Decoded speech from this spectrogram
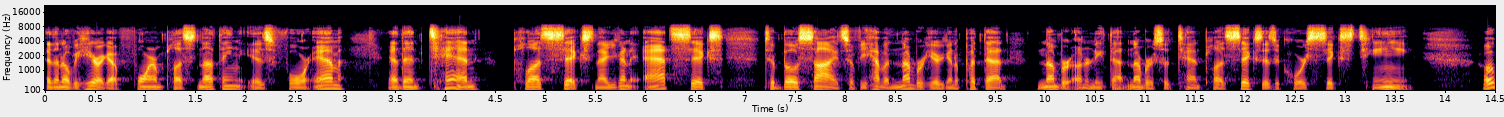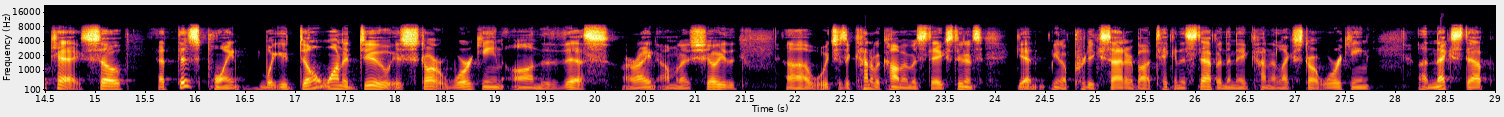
And then over here, I got 4m plus nothing is 4m. And then 10 plus 6. Now, you're going to add 6 to both sides. So if you have a number here, you're going to put that number underneath that number. So 10 plus 6 is, of course, 16. Okay, so at this point, what you don't want to do is start working on this. All right, I'm going to show you uh, which is a kind of a common mistake. Students get you know pretty excited about taking a step, and then they kind of like start working a next step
